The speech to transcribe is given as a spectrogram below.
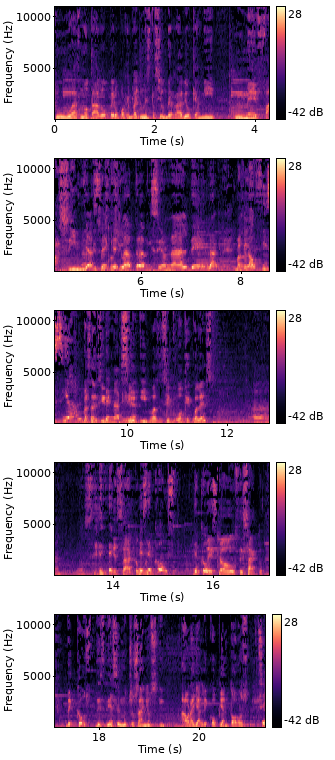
tú has notado, pero por ejemplo hay una estación de radio que a mí me fascina. Ya esa sé que es la tradicional de la, decir- oficial Vas a decir de Navidad. sí y vas a decir, ok, ¿cuál es? Ah, no sé. Exacto, es muy The bien. Coast. The Coast. The Coast, exacto. The Coast desde hace muchos años, y ahora ya le copian todos, Sí.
